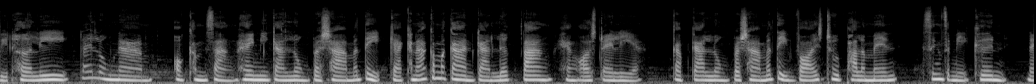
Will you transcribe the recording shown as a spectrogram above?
วิดเฮอร์ลีย์ได้ลงนาม ออกคำสั่งให้มีการลงประชามติแก่คณะกรรมการการเลือกตั้งแห่งออสเตรเลีย กับการลงประชามติ Voice to Parliament ซึ่งจะมีขึ้นใน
